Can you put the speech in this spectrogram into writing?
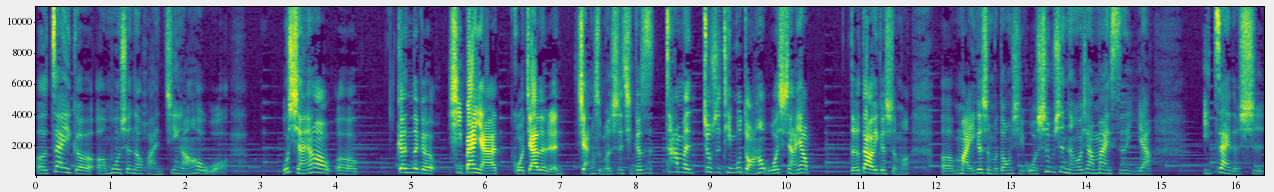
呃，在一个呃陌生的环境，然后我我想要呃跟那个西班牙国家的人讲什么事情，可是他们就是听不懂。然后我想要得到一个什么，呃，买一个什么东西，我是不是能够像麦斯一样？一再的试，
